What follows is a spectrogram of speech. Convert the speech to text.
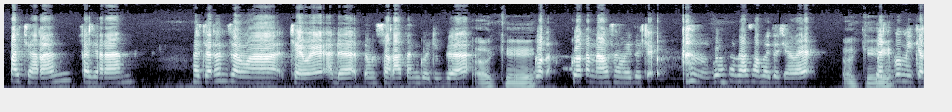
pacaran pacaran pacaran sama cewek ada teman sekatan gue juga Oke, gue gue kenal sama itu cewek gue kenal sama itu cewek oke. dan gue mikir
